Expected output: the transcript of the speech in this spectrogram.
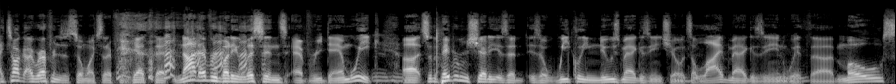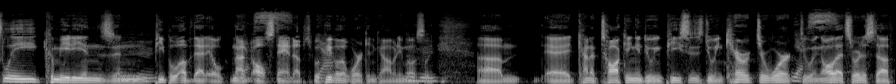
I talk. I reference it so much that I forget that not everybody listens every damn week. Mm-hmm. Uh, so the Paper Machete is a is a weekly news magazine show. Mm-hmm. It's a live magazine with uh, mostly comedians and people of that ilk. Not Mm-hmm. Yes. all stand ups, but Yeah. Mm-hmm. people that work in comedy mostly. Um, uh, kind of talking and doing pieces, doing character work, Yes. doing all that sort of stuff,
